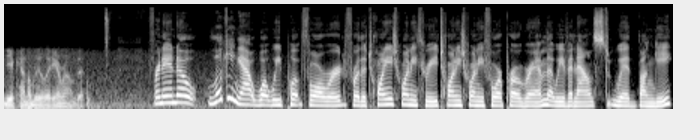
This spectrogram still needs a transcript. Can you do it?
the accountability around it. Fernando, looking at what we put forward for the 2023 2024 program that we've announced with Bunge,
